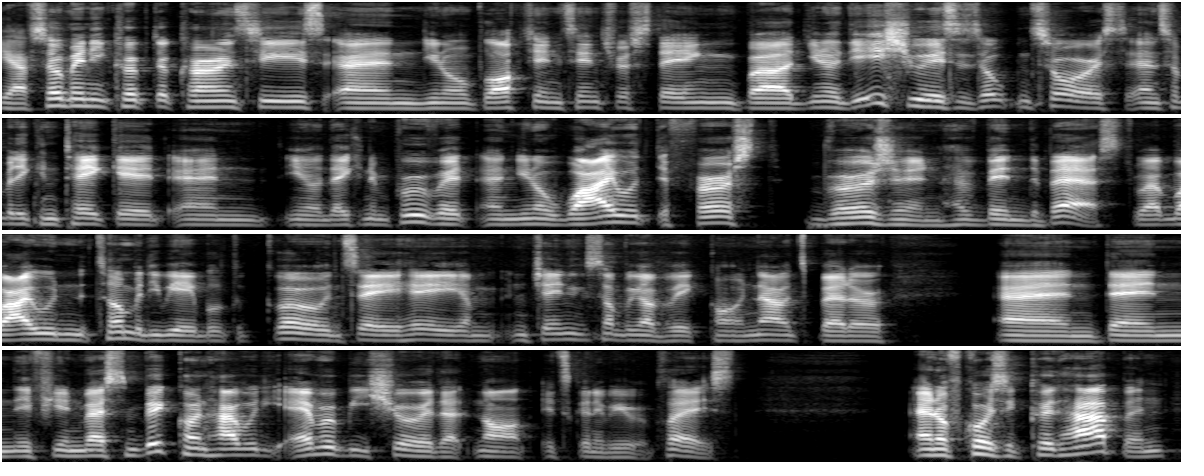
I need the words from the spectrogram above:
you have so many cryptocurrencies and you know blockchain is interesting but you know the issue is it's open source and somebody can take it and you know they can improve it. And you know why would the first version have been the best right? Why wouldn't somebody be able to go and say hey i'm, I'm changing something of bitcoin. Now it's better and then if you invest in bitcoin how would you ever be sure that not it's going to be replaced and of course it could happen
